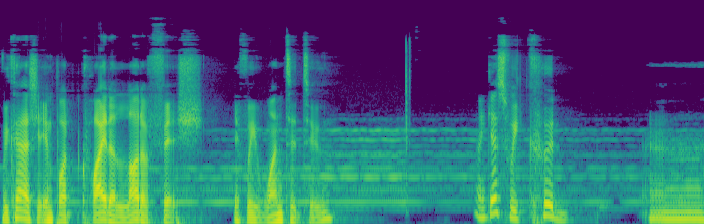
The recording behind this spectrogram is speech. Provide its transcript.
we could actually import quite a lot of fish if we wanted to. I guess we could... Uh,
